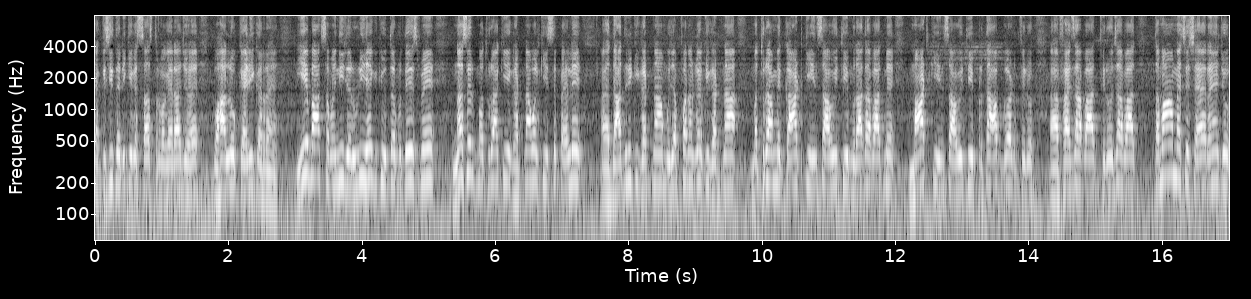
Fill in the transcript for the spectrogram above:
या किसी तरीके के शस्त्र वगैरह जो है वहाँ लोग कैरी कर रहे हैं। ये बात समझनी ज़रूरी है क्योंकि उत्तर प्रदेश में न सिर्फ़ मथुरा की ये घटना, बल्कि इससे पहले दादरी की घटना, मुजफ्फरनगर की घटना, मथुरा में काट की हिंसा हुई थी, मुरादाबाद में माठ की हिंसा हुई थी, प्रतापगढ़, फिर फैज़ाबाद, फिरोजाबाद, तमाम ऐसे शहर हैं जो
